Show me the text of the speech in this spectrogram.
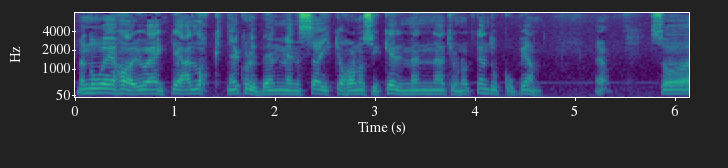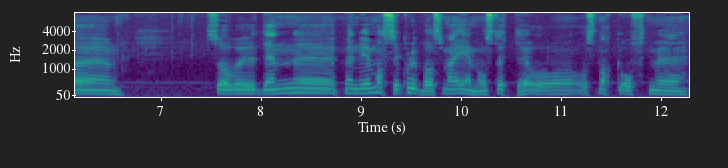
Men nå har jo egentlig jeg lagt ned klubben mens jeg ikke har noen sykkel, men jeg tror nok den dukker opp igjen. Ja. Så, eh, så den eh, Men vi har masse klubber som jeg er med og støtter, og, og snakker ofte med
